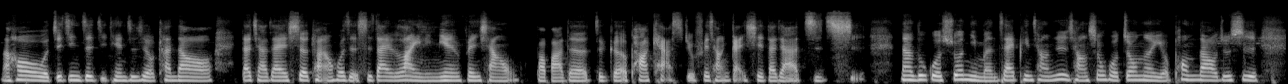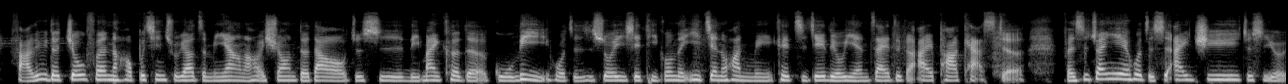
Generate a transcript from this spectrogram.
然后我最近这几天就是有看到大家在社团或者是在 Line 里面分享爸爸的这个 Podcast，就非常感谢大家的支持。那如果说你们在平常日常生活中呢有碰到就是法律的纠纷，然后不清楚要怎么样，然后希望得到就是李麦克的鼓励，或者是说一些提供的意见的话，你们也可以直接留言在这个 iPodcast 的粉丝专业或者是 IG，就是有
